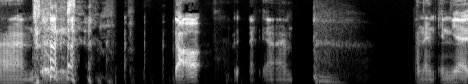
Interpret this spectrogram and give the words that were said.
Um, so he needs to that up. Um, and then, and yeah,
